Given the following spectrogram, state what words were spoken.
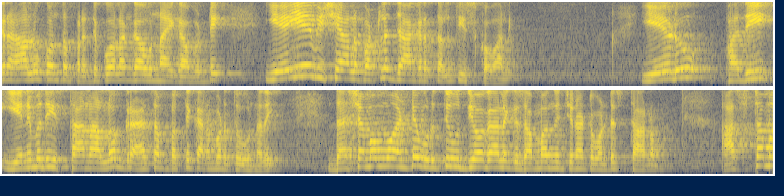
గ్రహాలు కొంత ప్రతికూలంగా ఉన్నాయి కాబట్టి ఏ ఏ విషయాల పట్ల జాగ్రత్తలు తీసుకోవాలి? ఏడు పది ఎనిమిది స్థానాల్లో గ్రహ సంపత్తి కనబడుతూ ఉన్నది. దశమము అంటే వృత్తి ఉద్యోగాలకు సంబంధించినటువంటి స్థానం. అష్టమ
